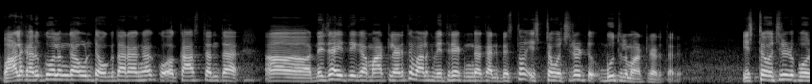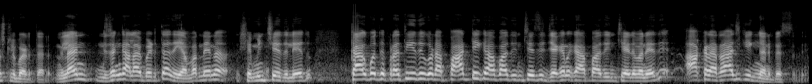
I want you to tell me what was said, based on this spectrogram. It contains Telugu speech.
వాళ్ళకి అనుకూలంగా ఉంటే ఒక తరంగా కాస్తంత నిజాయితీగా మాట్లాడితే వాళ్ళకి వ్యతిరేకంగా కనిపిస్తాం. ఇష్టం వచ్చినట్టు బూతులు మాట్లాడతారు. ఇష్టం వచ్చినట్టు పోస్టులు పెడతారు. ఇలాంటి నిజంగా అలా పెడితే అది ఎవరినైనా క్షమించేది లేదు. కాకపోతే ప్రతిదీ కూడా పార్టీకి ఆపాదించేసి జగన్కి ఆపాదించేయడం అనేది అక్కడ రాజకీయంగా అనిపిస్తుంది.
